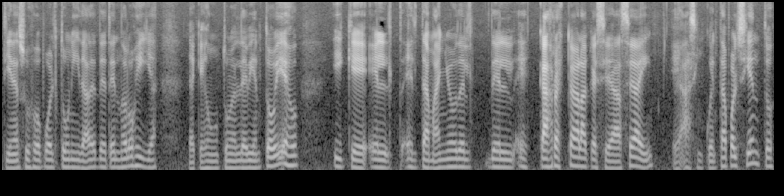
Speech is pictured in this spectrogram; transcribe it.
tiene sus oportunidades de tecnología, ya que es un túnel de viento viejo y que el, el tamaño del, del eh, carro a escala que se hace ahí es a 50%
